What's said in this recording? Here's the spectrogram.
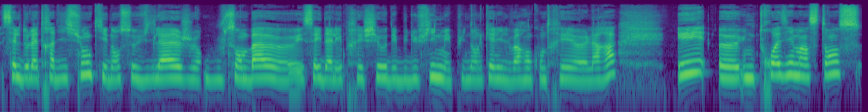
celle de la tradition, qui est dans ce village où Samba essaye d'aller prêcher au début du film et puis dans lequel il va rencontrer Lara, et une troisième instance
